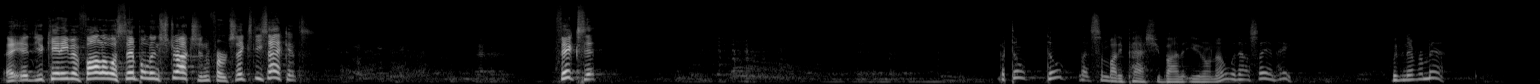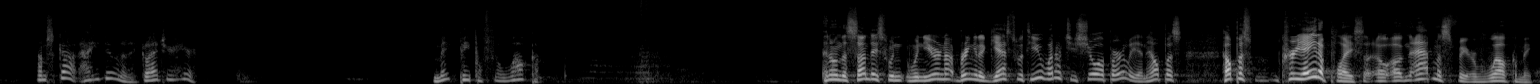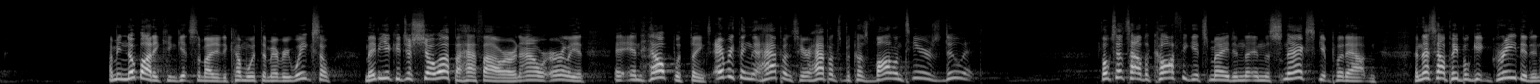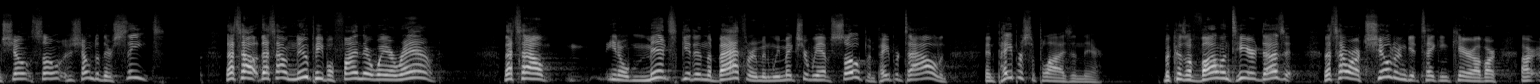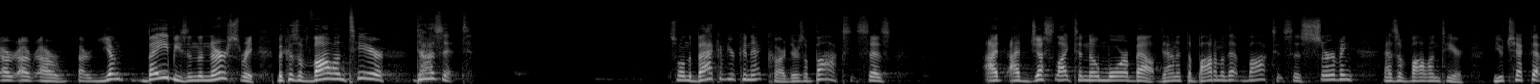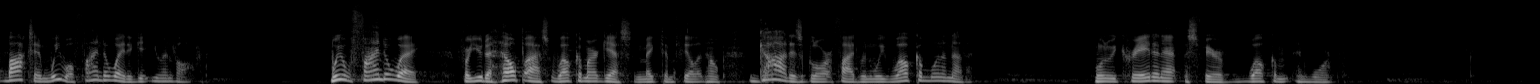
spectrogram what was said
Eh, eh, you can't even follow a simple instruction for 60 seconds. Fix it. But don't, don't let somebody pass you by that you don't know without saying, hey, we've never met. I'm Scott. How you doing today? Glad you're here. Make people feel welcome. And on the Sundays when, when you're not bringing a guest with you, why don't you show up early and help us help us create a place, a, an atmosphere of welcoming. I mean, nobody can get somebody to come with them every week, so maybe you could just show up a half hour or an hour early and, and help with things. Everything that happens here happens because volunteers do it. Folks, that's how the coffee gets made and the, and the snacks get put out, and, and that's how people get greeted and shown, shown to their seats. That's how, that's how new people find their way around. That's how, you know, mints get in the bathroom and we make sure we have soap and paper towel and, and paper supplies in there because a volunteer does it. That's how our children get taken care of, our, our, our, our, young babies in the nursery, because a volunteer does it. So on the back of your Connect card, there's a box that says, I'd, just like to know more about. Down at the bottom of that box, it says serving as a volunteer. You check that box, and we will find a way to get you involved. We will find a way for you to help us welcome our guests and make them feel at home. God is glorified when we welcome one another when we create an atmosphere of welcome and warmth.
